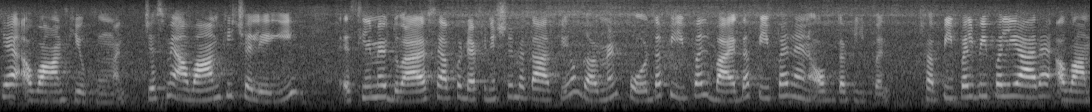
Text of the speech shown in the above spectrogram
क्या है? अवाम की हुकूमत जिसमें अवाम की चलेगी। इसलिए मैं दोबारा से आपको डेफिनेशन बताती हूँ। Government for the people by the people and of the people सब पीपल पीपल ही आ रहा है अवाम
